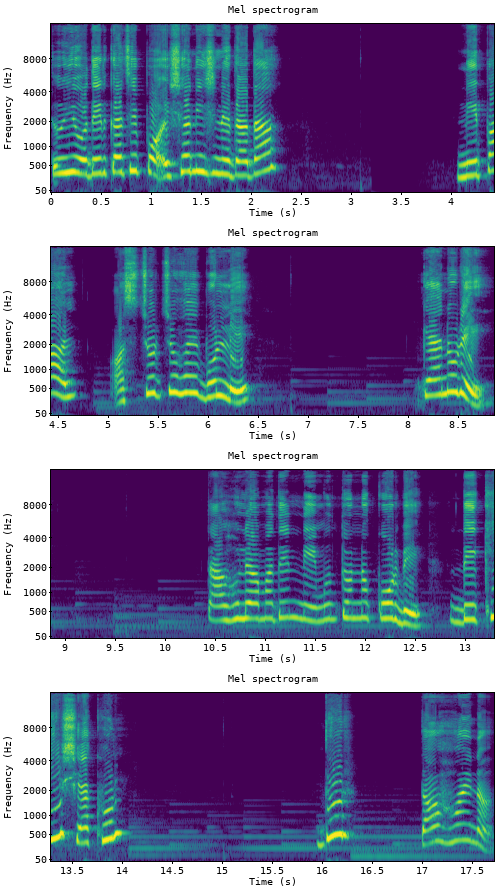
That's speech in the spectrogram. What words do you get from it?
তুই ওদের কাছে পয়সা নিস নে, দাদা। নেপাল আশ্চর্য হয়ে বললে, কেন রে? তাহলে আমাদের নেমন্তন্ন করবে, দেখিস এখন? দূর, তা হয় না।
